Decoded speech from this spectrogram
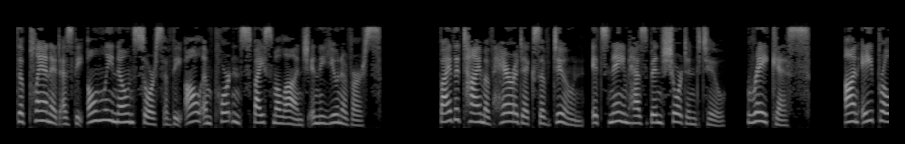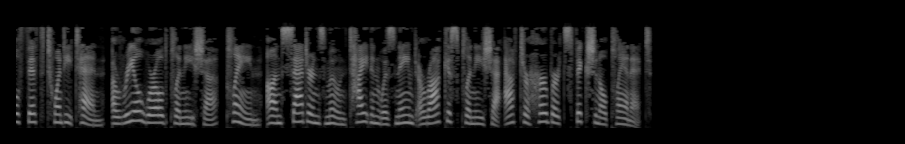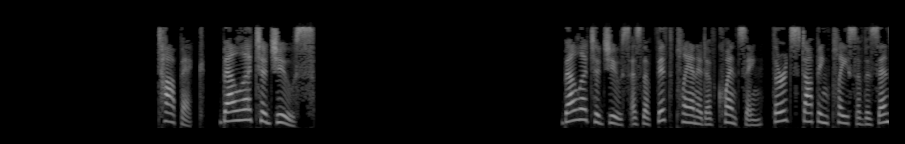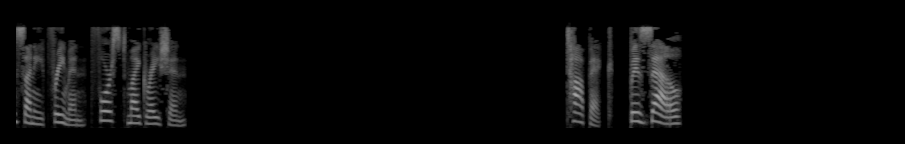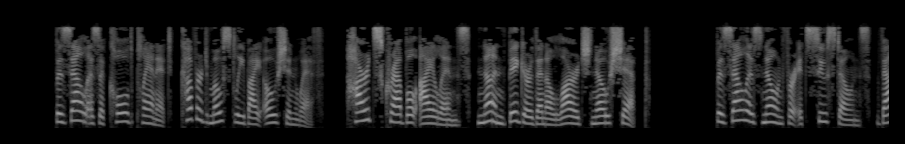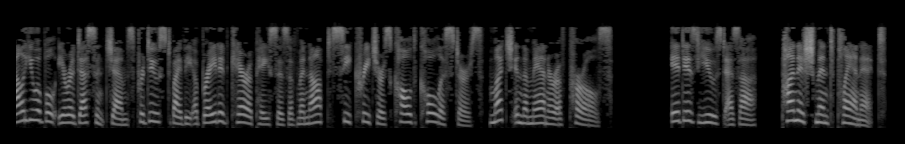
The planet is the only known source of the all-important spice melange in the universe. By the time of Heretics of Dune, its name has been shortened to Rakis. On April 5, 2010, a real-world Planitia plane on Saturn's moon Titan was named Arrakis Planitia after Herbert's fictional planet. Topic: Bela Bella Bela Tegeuse is the fifth planet of Kuentsing, third stopping place of the Zensunni Fremen forced migration. Topic: Buzzell Buzzell is a cold planet, covered mostly by ocean with hardscrabble islands, none bigger than a large no ship. Buzzell is known for its soostones, valuable iridescent gems produced by the abraded carapaces of monopod sea creatures called cholisters, much in the manner of pearls. It is used as a punishment planet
